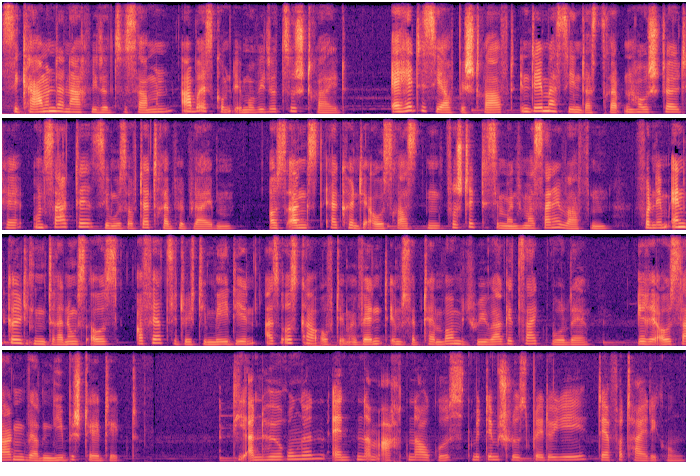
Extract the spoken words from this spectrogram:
Sie kamen danach wieder zusammen, aber es kommt immer wieder zu Streit. Er hätte sie auch bestraft, indem er sie in das Treppenhaus stellte und sagte, sie muss auf der Treppe bleiben. Aus Angst, er könnte ausrasten, versteckte sie manchmal seine Waffen. Von dem endgültigen Trennungsaus erfährt sie durch die Medien, als Oscar auf dem Event im September mit Riva gezeigt wurde. Ihre Aussagen werden nie bestätigt. Die Anhörungen enden am 8. August mit dem Schlussplädoyer der Verteidigung.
